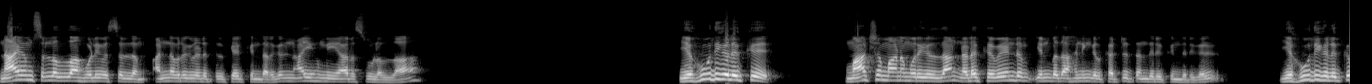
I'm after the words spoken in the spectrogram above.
நாயம் சொல்லல்லாஹ் ஒளி வசல்லம் அன்னவர்களிடத்தில் கேட்கின்றார்கள் நாயகமே யார் சூழல்லா யகூதிகளுக்கு மாற்றமான முறையில் தான் நடக்க வேண்டும் என்பதாக நீங்கள் கற்றுத்தந்திருக்கின்றீர்கள். யகூதிகளுக்கு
